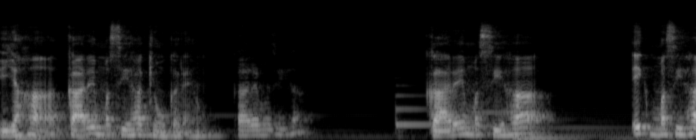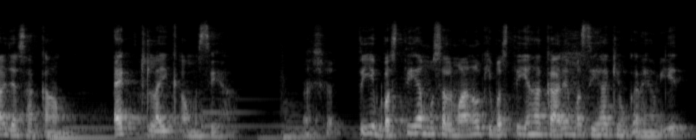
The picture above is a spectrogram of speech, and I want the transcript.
यहाँ कारे मसीहा क्यों करें हम? कारे मसीहा? कारे मसीहा एक मसीहा जैसा काम एक्ट लाइक अ मसीहा। अच्छा। तो ये बस्ती है मुसलमानों की बस्ती यहाँ कारे मसीहा क्यों करें हम? ये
